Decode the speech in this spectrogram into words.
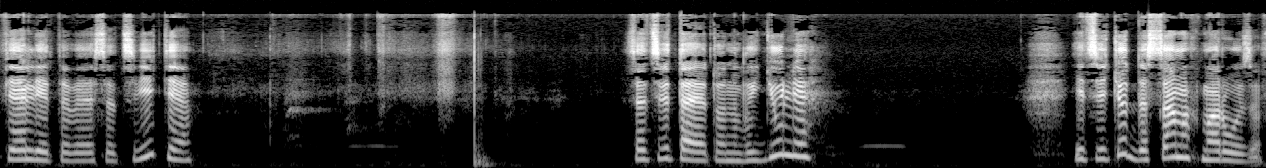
фиолетовые соцветия. Зацветает он в июле и цветет до самых морозов.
